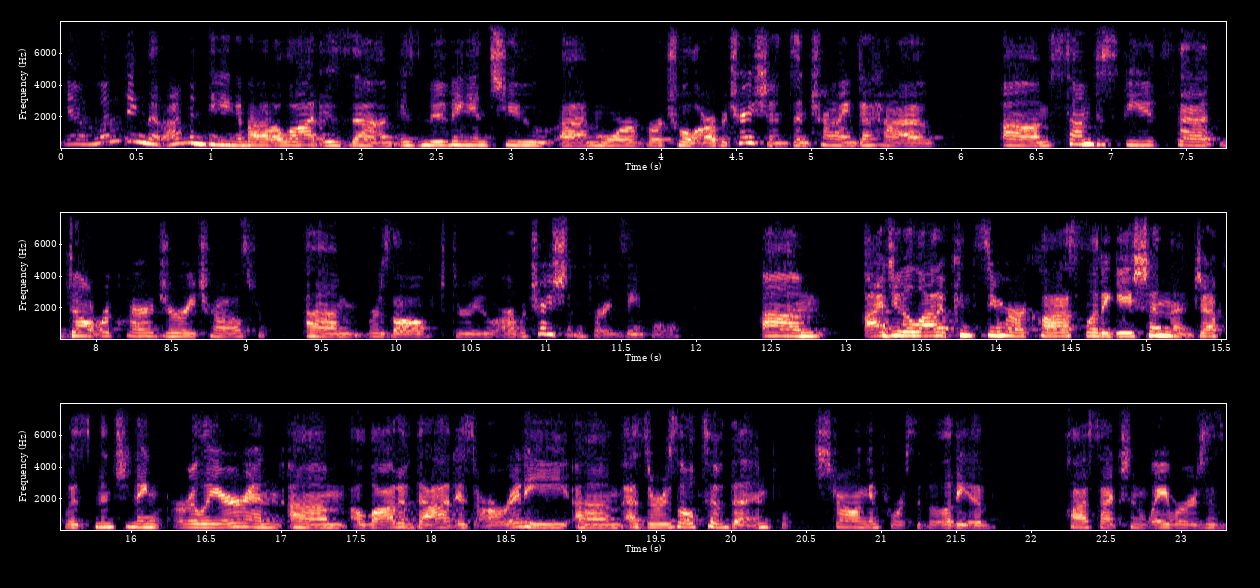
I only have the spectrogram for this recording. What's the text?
Yeah, one thing that I've been thinking about a lot is um, is moving into uh, more virtual arbitrations and trying to have um, some disputes that don't require jury trials um, resolved through arbitration, for example. Um, I do a lot of consumer class litigation that Jeff was mentioning earlier, and um, a lot of that is already, um, as a result of the strong enforceability of class action waivers, is,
